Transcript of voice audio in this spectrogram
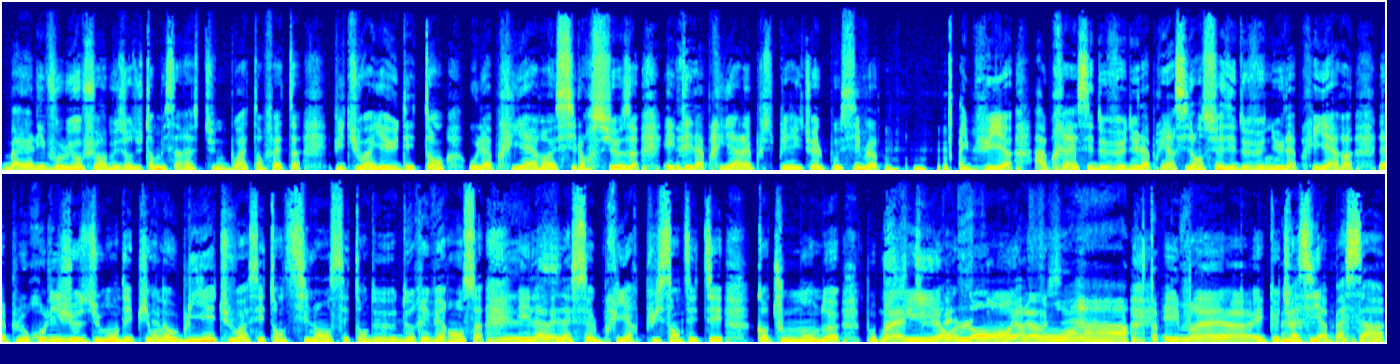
bah elle évolue au fur et à mesure du temps mais ça reste une boîte en fait. Et puis tu vois, il y a eu des temps où la prière euh, silencieuse était la prière la plus spirituelle possible. Et puis euh, après, c'est devenu la prière silencieuse est devenue la prière la plus religieuse du monde. Et puis on a oublié, tu vois, ces temps de silence, ces temps de, de révérence. Et la, la, seule prière puissante, c'était quand tout le monde prie en lent et à fond. Ah et, euh, et, que tu vois, s'il n'y a pas ça,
